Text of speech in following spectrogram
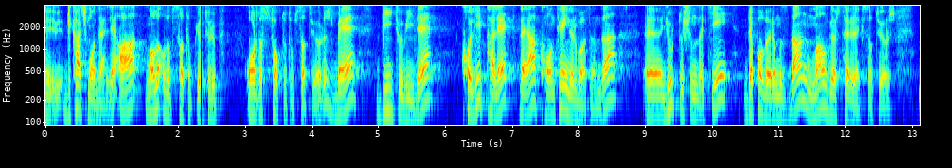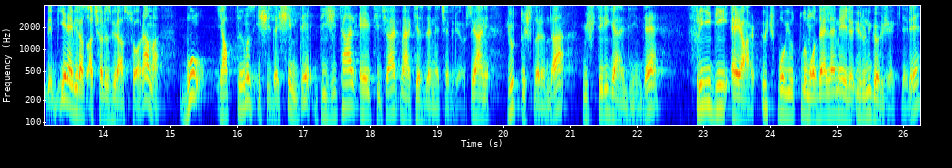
Ee, birkaç modelle. A, malı alıp satıp götürüp orada stok tutup satıyoruz. B, B2B'de koli, palet veya konteyner bazında e, yurt dışındaki depolarımızdan mal göstererek satıyoruz. Yine biraz açarız biraz sonra ama bu yaptığımız işi de şimdi dijital e-ticaret merkezlerine çeviriyoruz. Yani yurt dışlarında müşteri geldiğinde 3D AR, 3 boyutlu modelleme ile ürünü görecekleri,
